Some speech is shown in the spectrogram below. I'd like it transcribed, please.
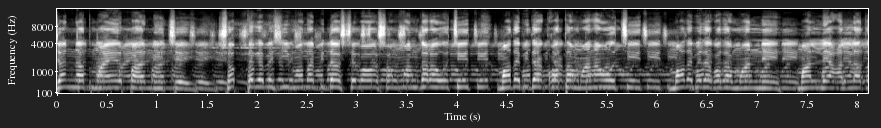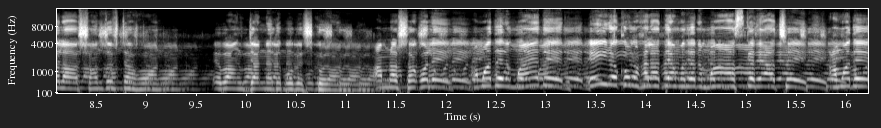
জান্নাত মায়ের পা নিচে। সবথেকে বেশি মাতা পিতার সেবা সম্মান করা উচিত। মাতা পিতার কথা মানা উচিত। মাতা পিতার কথা মানলে মানলে আল্লাহ তাআলা সন্তুষ্ট হন এবং জান্নাতে প্রবেশ করান। আমরা সকলে আমাদের মায়েদের এই রকম হালাতে আমাদের মা আজকে আছে। আমাদের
